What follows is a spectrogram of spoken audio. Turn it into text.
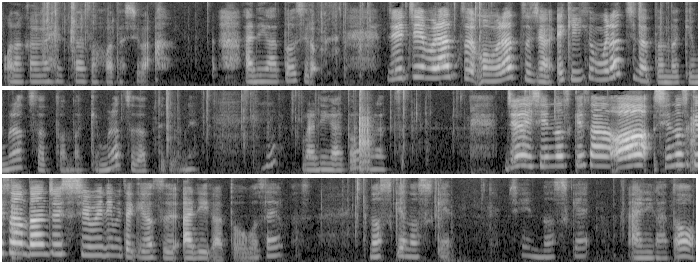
お腹が減ったぞ私は。ありがとう白11位ムラッツ。もうムラッツじゃん。え結局ムラッチだったんだっけ？ムラッツだったんだっけ？ムラッツで合ってるよね。ありがとうムラッツ。10位しんのすけさん。あしんのすけさん男女久しぶりに見た気がする。ありがとうございます。のすけのすけ。しんのすけ。ありがとう。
